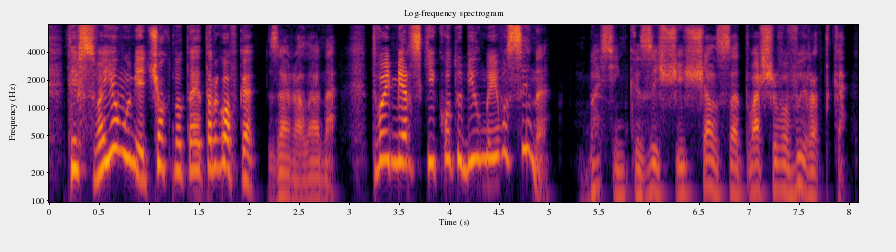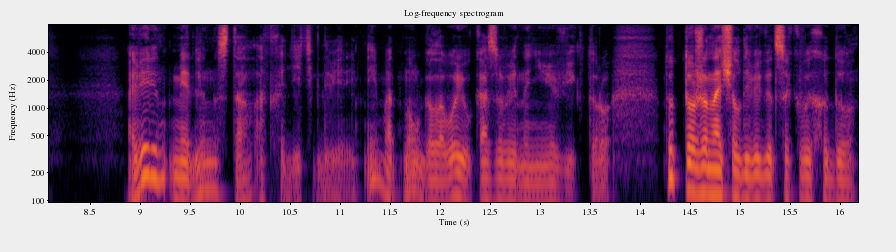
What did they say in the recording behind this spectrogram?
— Ты в своем уме, чокнутая торговка? — заорала она. — Твой мерзкий кот убил моего сына. Басенька защищался от вашего выродка. Аверин медленно стал отходить к двери и мотнул головой, указывая на нее Виктору. Тут тоже начал двигаться к выходу.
